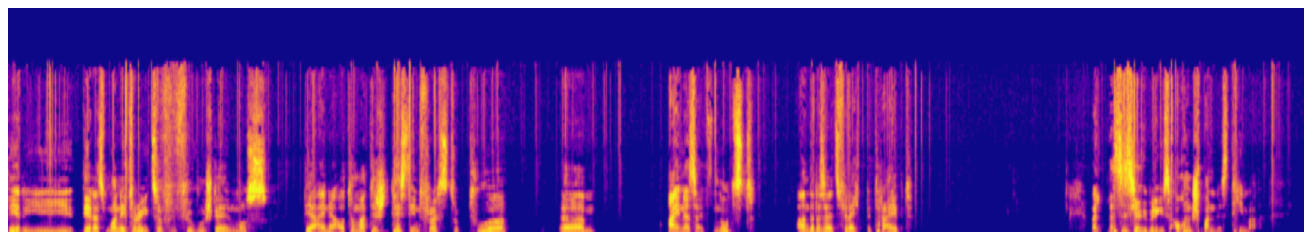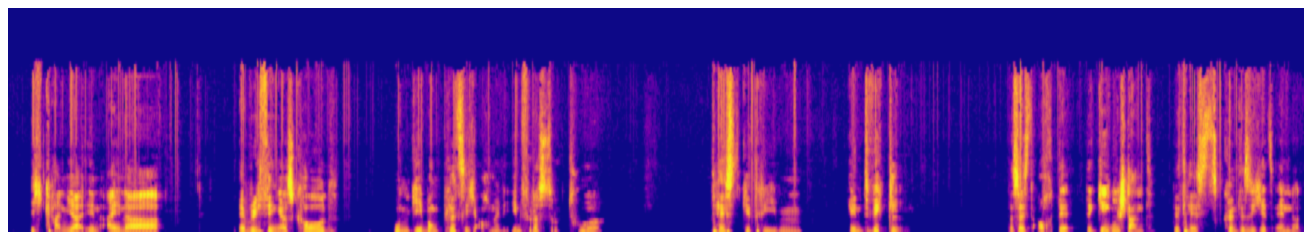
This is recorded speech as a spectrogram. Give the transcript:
der, die, der das Monitoring zur Verfügung stellen muss, der eine automatische Testinfrastruktur ähm, einerseits nutzt, andererseits vielleicht betreibt weil das ist ja übrigens auch ein spannendes Thema. Ich kann ja in einer Everything as Code Umgebung plötzlich auch meine Infrastruktur testgetrieben entwickeln. Das heißt, auch der, der Gegenstand der Tests könnte sich jetzt ändern.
